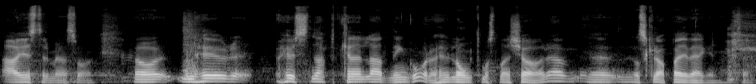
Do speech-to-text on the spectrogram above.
Ja, just det, du menar så. men hur, hur snabbt kan en laddning gå då? Hur långt måste man köra eh, och skrapa i vägen? Alltså.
